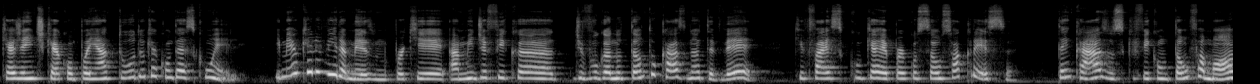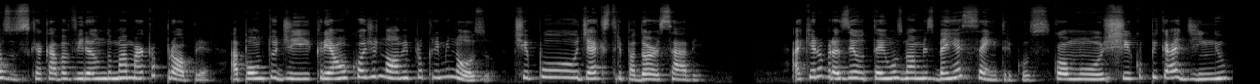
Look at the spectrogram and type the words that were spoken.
Que a gente quer acompanhar tudo o que acontece com ele. E meio que ele vira mesmo, porque a mídia fica divulgando tanto o caso na TV que faz com que a repercussão só cresça. Tem casos que ficam tão famosos que acaba virando uma marca própria, a ponto de criar um codinome para o criminoso, tipo Jack Stripador, sabe? Aqui no Brasil tem uns nomes bem excêntricos, como Chico Picadinho,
